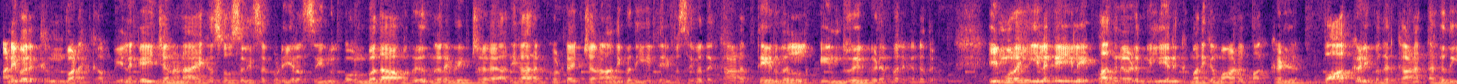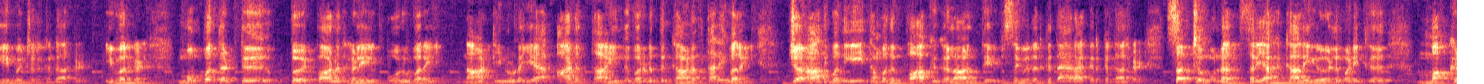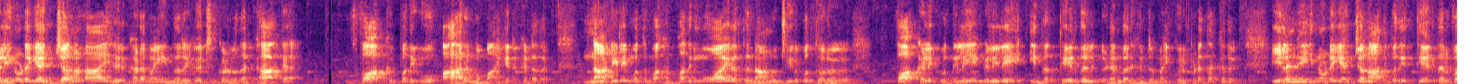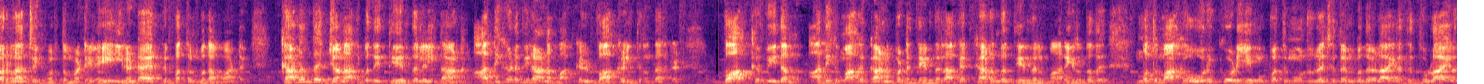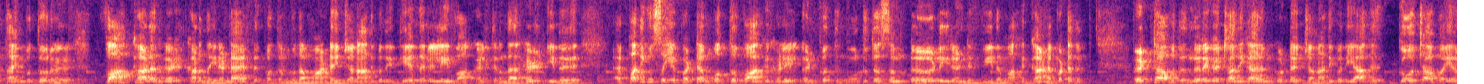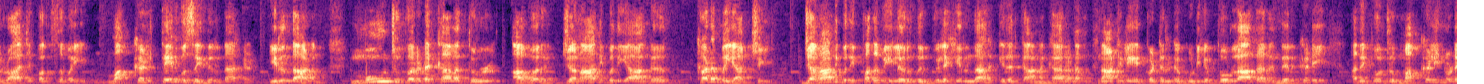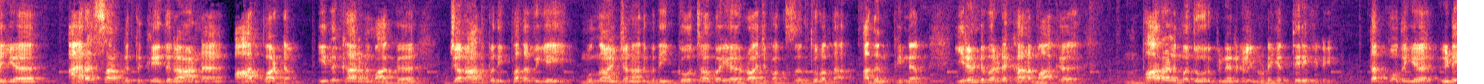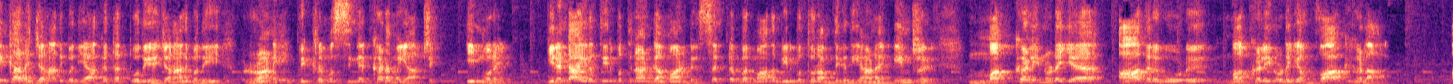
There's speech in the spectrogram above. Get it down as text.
அனைவருக்கும் வணக்கம். இலங்கை ஜனநாயக சோசலிச குடியரசின் ஒன்பதாவது நிறைவேற்ற அதிகாரம் கொண்ட ஜனாதிபதியை தெரிவு செய்வதற்கான தேர்தல் இன்று இடம்பெறுகின்றது. இம்முறை இலங்கையிலே பதினேழு மில்லியனுக்கும் அதிகமான மக்கள் வாக்களிப்பதற்கான தகுதியை பெற்றிருக்கின்றார்கள். இவர்கள் முப்பத்தெட்டு வேட்பாளர்களில் ஒருவரை நாட்டினுடைய அடுத்த ஐந்து வருடத்துக்கான தலைவரை ஜனாதிபதியை தமது வாக்குகளால் தேர்வு செய்வதற்கு தயாராக இருக்கின்றார்கள். சற்று முன்னர் சரியாக காலை ஏழு மணிக்கு மக்களினுடைய ஜனநாயக கடமையை நிறைவேற்றிக் கொள்வதற்காக வாக்குப்பதிவு ஆரம்பமாகியிருக்கின்றது. நாட்டிலே மொத்தமாக பதிமூவாயிரத்து நானூற்றி இருபத்தொரு வாக்களிப்பு நிலையங்களிலே இந்த தேர்தல் இடம்பெறுகின்றமை குறிப்பிடத்தக்கது. இலங்கையினுடைய ஜனாதிபதி தேர்தல் வரலாற்றை பொறுத்தமட்டிலே இரண்டாயிரத்தி பத்தொன்பதாம் ஆண்டு கடந்த ஜனாதிபதி தேர்தலில் தான் அதிக அளவிலான மக்கள் வாக்களித்திருந்தார்கள். வாக்கு வீதம் அதிகமாக காணப்பட்ட தேர்தலாக கடந்த தேர்தல் மாறியிருந்தது. மொத்தமாக ஒரு கோடியே முப்பத்தி மூன்று லட்சத்து எண்பது ஏழாயிரத்து தொள்ளாயிரத்து ஐம்பத்தோரு வாக்காளர்கள் கடந்த இரண்டாயிரத்தி பத்தொன்பதாம் ஆண்டு ஜனாதிபதி தேர்தலிலே வாக்களித்திருந்தார்கள். இது பதிவு செய்யப்பட்ட மொத்த வாக்குகளில் எண்பத்தி மூன்று தசம் ஏழு இரண்டு வீதமாக காணப்பட்டது. எட்டாவது நிறைவேற்று அதிகாரம் கொண்ட ஜனாதிபதியாக கோட்டாபய ராஜபக்சவை மக்கள் தேர்வு செய்திருந்தார்கள். இருந்தாலும் மூன்று வருட காலத்துள் அவர் ஜனாதிபதியாக கடமையாற்றி ஜனாதிபதி பதவியிலிருந்து விலகியிருந்தார். இதற்கான காரணம் நாட்டில் ஏற்பட்டிருக்கக்கூடிய பொருளாதார நெருக்கடி அதே போன்று மக்களினுடைய அரசாங்கத்துக்கு எதிரான ஆர்ப்பாட்டம். இது காரணமாக ஜனாதிபதி பதவியை முன்னாள் ஜனாதிபதி கோட்டாபய ராஜபக்ச துறந்தார். அதன் பின்னர் இரண்டு வருட காலமாக பாராளுமன்ற உறுப்பினர்களினுடைய தெரிவினை தற்போதைய இடைக்கால ஜனாதிபதியாக தற்போதைய ஜனாதிபதி ரணில் விக்ரமசிங்க கடமையாற்றி இம்முறை இரண்டாயிரத்தி இருபத்தி நான்காம் ஆண்டு செப்டம்பர் மாதம் இருபத்தோராம் தேதியான இன்று மக்களினுடைய ஆதரவோடு மக்களினுடைய வாக்குகளால்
